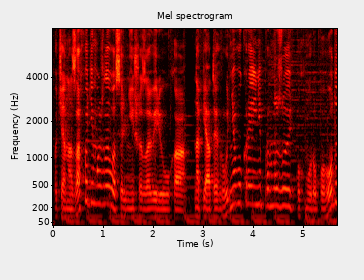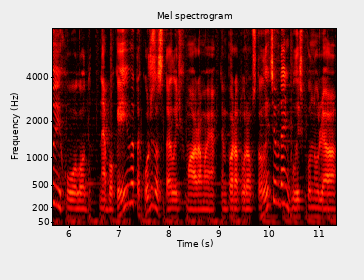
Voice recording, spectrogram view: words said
хоча на заході можлива сильніша завірюха. На 5 грудня в Україні прогнозують похмуру погоду і холод. Небо Києва також застелить хмарами. Температура в столиці в день близько нуля,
